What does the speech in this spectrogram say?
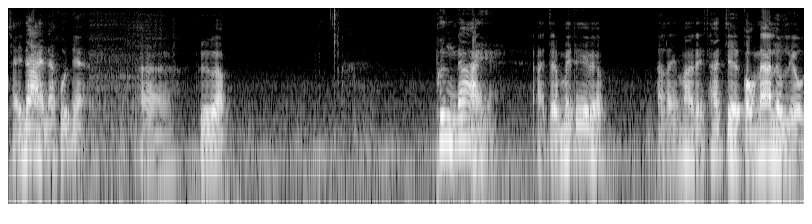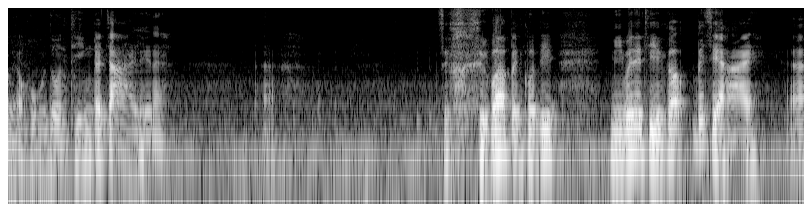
ใช้ได้นะคุณเนี่ยเออคือแบบพึ่งได้ อาจจะไม่ได้แบบอะไรมากแต่ถ้าเจอกองหน้าเร็วๆเนี่ยโอ้โหโดนทิ้งกระจายเลยนะถือว่าเป็นคนที่ มีไว้ในทีมก็ไม่เสียหายนะ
